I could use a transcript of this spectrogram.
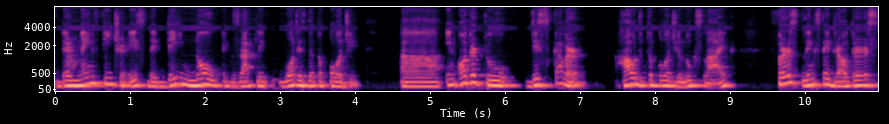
their main feature is that they know exactly what is the topology. Uh, in order to discover how the topology looks like, First, link state routers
